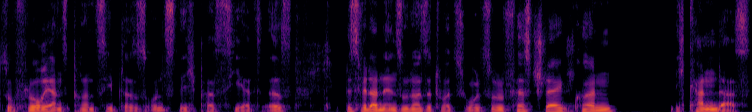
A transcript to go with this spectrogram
So Florians Prinzip, dass es uns nicht passiert ist, bis wir dann in so einer Situation so feststellen können, ich kann das.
